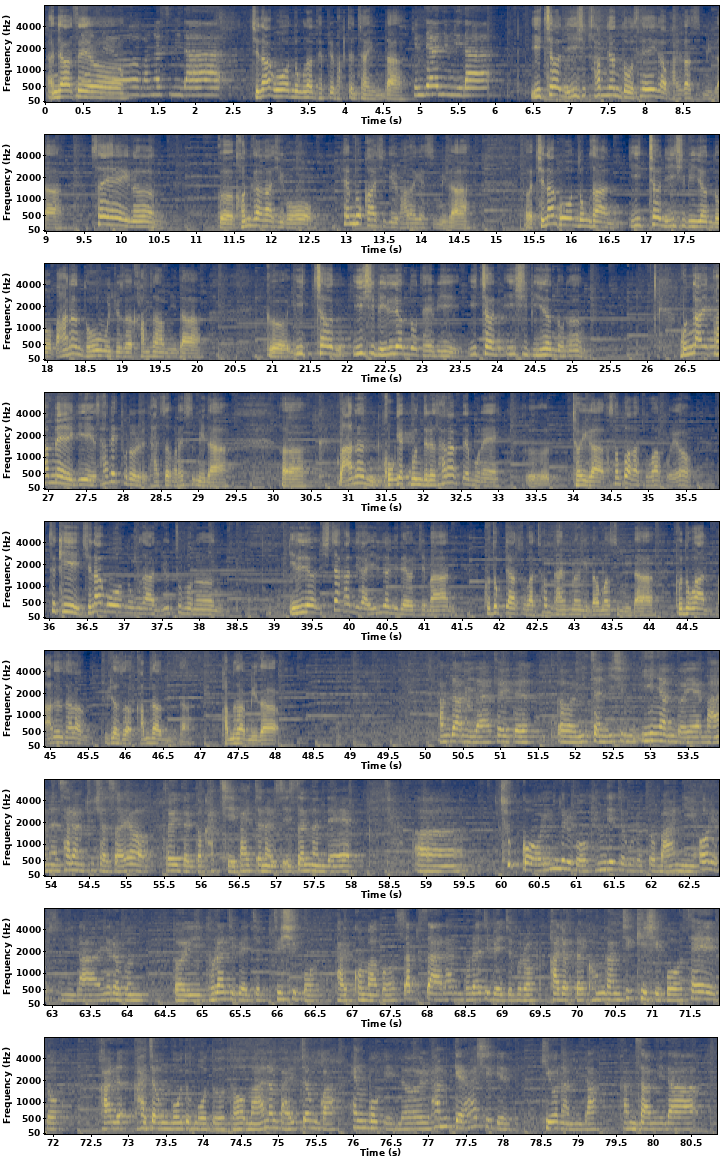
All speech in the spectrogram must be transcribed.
안녕하세요. 안녕하세요. 반갑습니다. 진화고원농산 대표 박전창입니다. 김대한입니다. 2023년도 새해가 밝았습니다. 새해에는 그 건강하시고 행복하시길 바라겠습니다. 어, 진화고원농산 2022년도 많은 도움을 주셔서 감사합니다. 그 2021년도 대비 2022년도는 온라인 판매액이 400%를 달성을 했습니다. 어, 많은 고객분들의 사랑 때문에 그 저희가 성과가 좋았고요. 특히 진화고 농산 유튜브는 1년 시작한 지가 1년이 되었지만 구독자 수가 1,100명이 넘었습니다. 그동안 많은 사랑 주셔서 감사합니다. 감사합니다. 감사합니다. 저희들 또 2022년도에 많은 사랑 주셔서요. 저희들도 같이 발전할 수 있었는데, 어, 춥고 힘들고 경제적으로 또 많이 어렵습니다. 여러분 또 이 도라지 배즙 드시고 달콤하고 쌉쌀한 도라지 배즙으로 가족들 건강 지키시고 새해에도 가, 가정 모두 모두 더 많은 발전과 행복이 늘 함께 하시길 기원합니다. 감사합니다.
